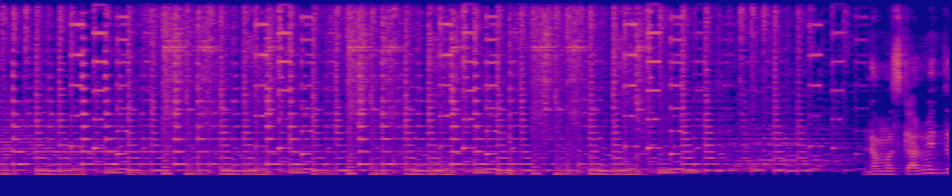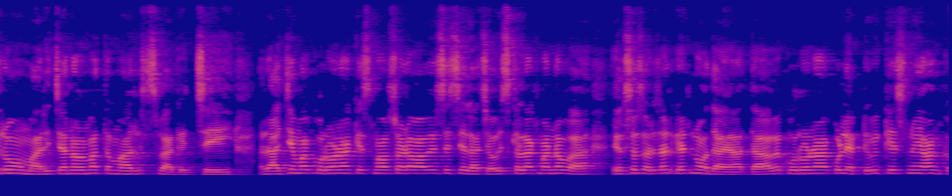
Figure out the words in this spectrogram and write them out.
Thank you. નમસ્કાર મિત્રો, મારી ચેનલમાં તમારું સ્વાગત છે. રાજ્યમાં કોરોના કેસમાં ઉછાળો આવ્યો છે. છેલ્લા ચોવીસ કલાકમાં નવા એકસો સડસઠ કેસ નોંધાયા હતા. હવે કોરોના કુલ એક્ટિવ કેસનો આંક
